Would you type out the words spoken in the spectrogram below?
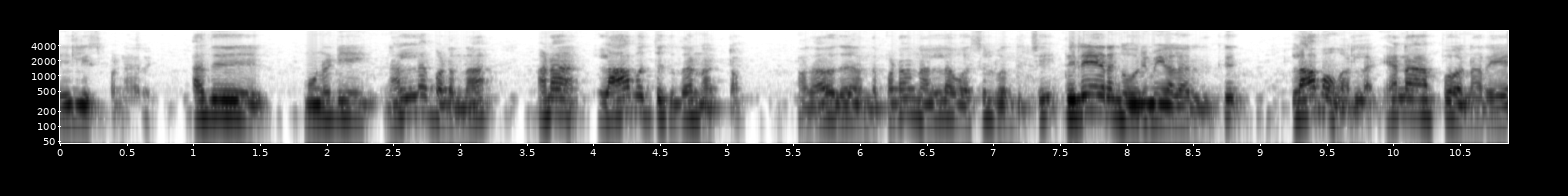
ரிலீஸ் பண்ணாரு. அது முன்னாடி நல்ல படம் தான். ஆனா லாபத்துக்கு தான் நட்டம். அதாவது அந்த படம் நல்ல வசூல் வந்துச்சு. திரையரங்க உரிமையாளருக்கு லாபம் வரல. ஏன்னா அப்போ நிறைய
